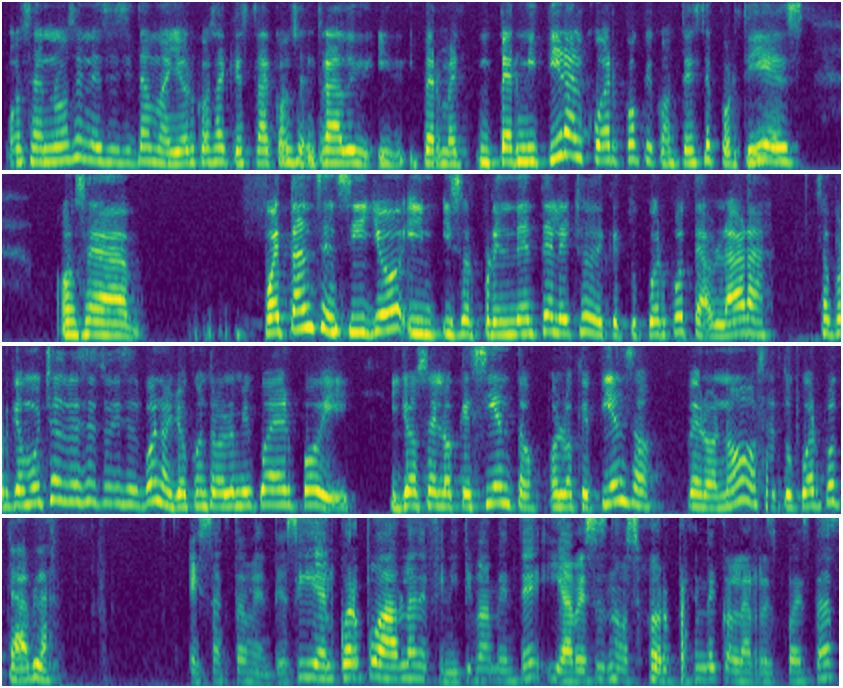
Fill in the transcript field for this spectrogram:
o sea, no se necesita mayor cosa que estar concentrado y, permitir al cuerpo que conteste por ti es, o sea, fue tan sencillo y, sorprendente el hecho de que tu cuerpo te hablara. O sea, porque muchas veces tú dices, bueno, yo controlo mi cuerpo y, y yo sé lo que siento o lo que pienso, pero no, o sea, tu cuerpo te habla. Exactamente, sí, el cuerpo habla definitivamente y a veces nos sorprende con las respuestas.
